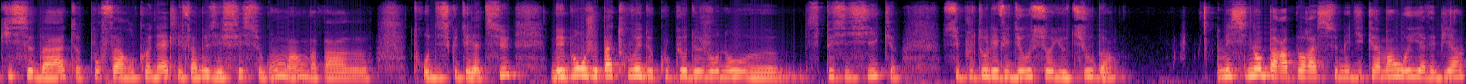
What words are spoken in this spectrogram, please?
qui se battent pour faire reconnaître les fameux effets seconds. Hein, on va pas euh, trop discuter là-dessus. Mais bon, j'ai pas trouvé de coupure de journaux euh, spécifiques. C'est plutôt les vidéos sur YouTube. Hein. Mais sinon, par rapport à ce médicament, oui, il y avait bien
